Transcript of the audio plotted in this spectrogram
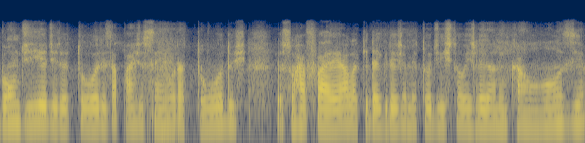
Bom dia, diretores, a paz do Senhor a todos. Eu sou Rafaela, aqui da Igreja Metodista Wesleyana em K11,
